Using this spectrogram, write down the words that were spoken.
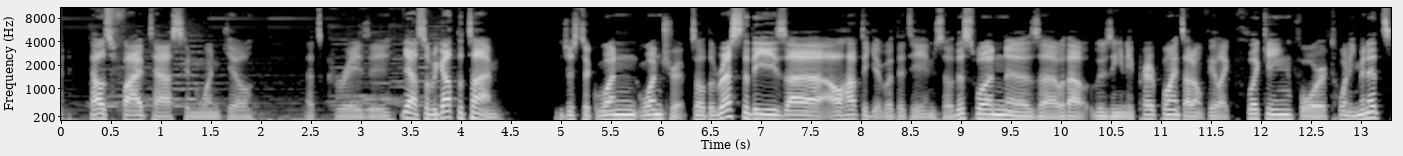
that was five tasks and one kill. That's crazy. Yeah, so we got the time. Just took one one trip. So the rest of these, uh, I'll have to get with the team. So this one is uh, without losing any prayer points. I don't feel like flicking for 20 minutes.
